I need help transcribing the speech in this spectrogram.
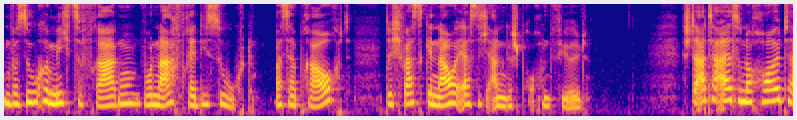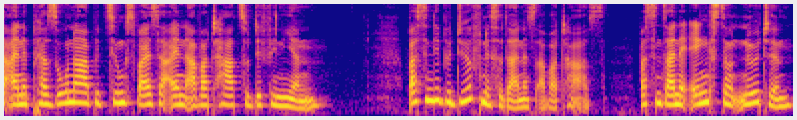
und versuche mich zu fragen, wonach Freddy sucht, was er braucht, durch was genau er sich angesprochen fühlt. Starte also noch heute eine Persona bzw. einen Avatar zu definieren. Was sind die Bedürfnisse deines Avatars? Was sind seine Ängste und Nöte?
